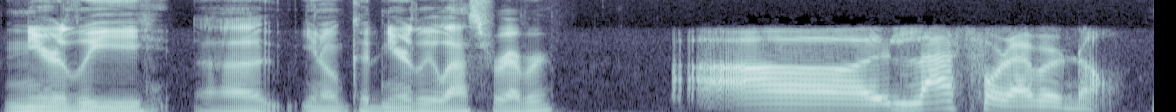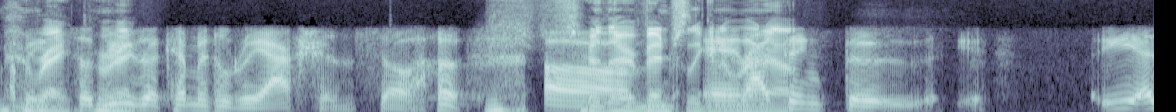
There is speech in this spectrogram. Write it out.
nearly, uh, you know, could nearly last forever? Uh, last forever, no. I mean, right. So right. these are chemical reactions. So sure, they're eventually going to run out. And I think the yeah,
